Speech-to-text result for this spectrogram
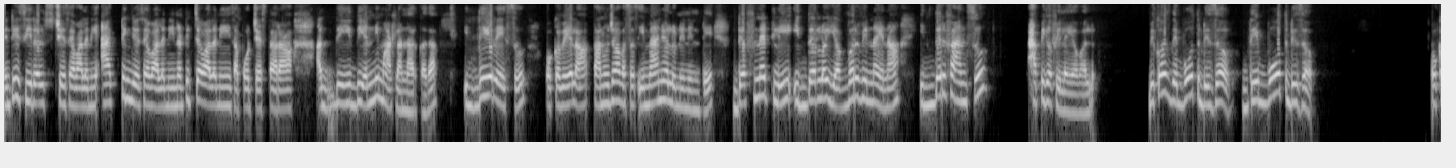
ఏంటి సీరియల్స్ చేసే వాళ్ళని యాక్టింగ్ చేసే వాళ్ళని నటించే వాళ్ళని సపోర్ట్ చేస్తారా? అది ఇది అన్ని మాట్లాడినారు కదా. ఇదే రేస్. ఒకవేళ తనుజ వర్సెస్ ఇమాన్యుయల్ నింటే డెఫినెట్లీ ఇద్దరిలో ఎవరు విన్ అయినా ఇద్దరు ఫ్యాన్స్ హ్యాపీగా ఫీల్ అయ్యేవాళ్ళు. Because they both deserve they both deserve ఒక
